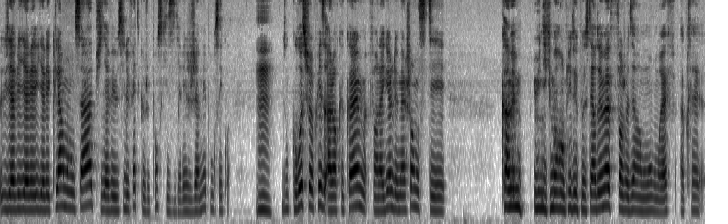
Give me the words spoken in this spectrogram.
il y avait, il y avait, il y avait clairement de ça. Puis il y avait aussi le fait que je pense qu'ils n'y avaient jamais pensé, quoi. Hmm. Donc, grosse surprise, alors que quand même, enfin, la gueule de ma chambre, c'était quand même uniquement rempli de posters de meufs. Enfin, je veux dire, à un moment, bon, bref, après,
